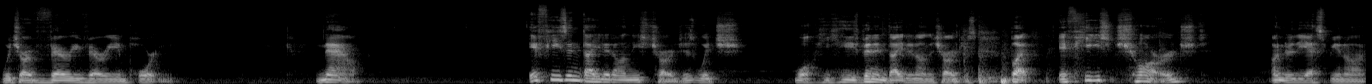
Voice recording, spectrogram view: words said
which are very, very important. Now, if he's indicted on these charges, which, well, he, he's been indicted on the charges, but if he's charged under the espionage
